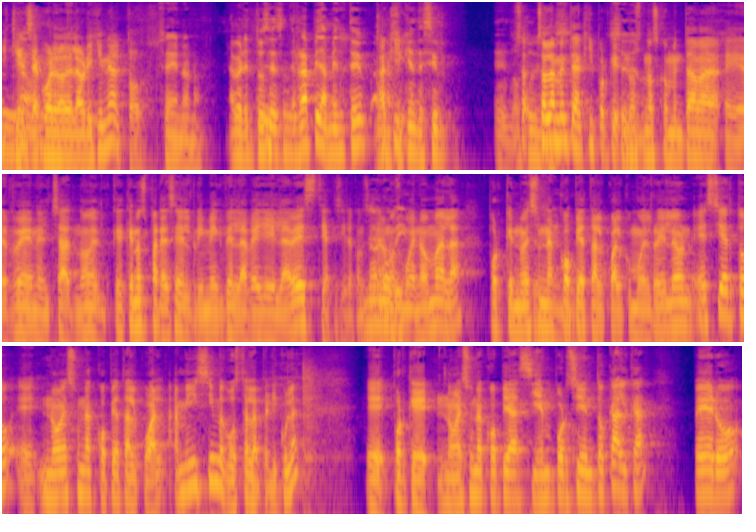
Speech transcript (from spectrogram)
¿Y quién se acuerda de la original? Todos. Sí, no, no. A ver, entonces, Sí, sí. rápidamente, aquí Aquí. quieren decir. So- solamente aquí porque Sí, nos, no. nos comentaba eh, Re en el chat, ¿no? El- ¿Qué, qué nos parece el remake de La Bella y la Bestia? Que si la consideramos buena o mala, porque no es una copia tal cual como El Rey León. Es cierto, eh, no es una copia tal cual. A mí sí me gusta la película, eh, porque no es una copia 100% calca, pero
